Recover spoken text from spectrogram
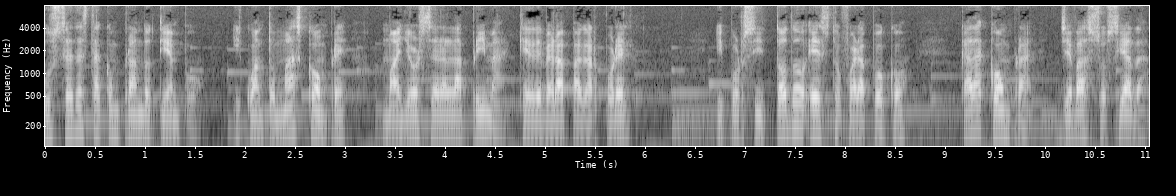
Usted está comprando tiempo, y cuanto más compre, mayor será la prima que deberá pagar por él. Y por si todo esto fuera poco, cada compra lleva asociada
